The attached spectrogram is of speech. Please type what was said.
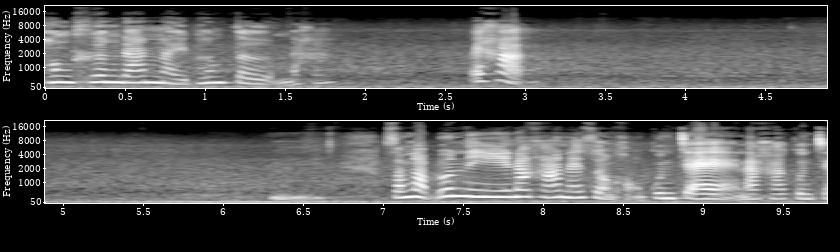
ห้องเครื่องด้านในเพิ่มเติมนะคะไปค่ะสำหรับรุ่นนี้นะคะ ในส่วนของกุญแจนะคะ กุญแจ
